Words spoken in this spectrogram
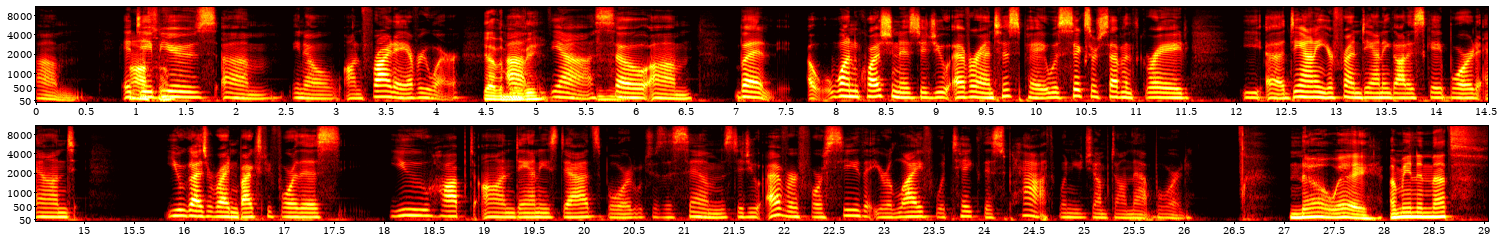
um, it Awesome. debuts, um, you know, on Friday everywhere. Yeah, the Uh, movie. yeah. Mhm. So, um, but uh, one question is, did you ever anticipate? It was sixth or seventh grade. Uh, Danny, your friend Danny, got his skateboard, and you guys were riding bikes before this. You hopped on Danny's dad's board, which was a Sims. Did you ever foresee that your life would take this path when you jumped on that board? No way. I mean, and that's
